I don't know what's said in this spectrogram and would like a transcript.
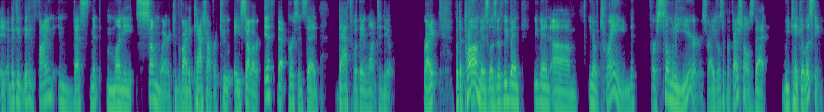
they could they could find investment money somewhere to provide a cash offer to a seller if that person said that's what they want to do right? But the problem is elizabeth we've been we've been um, you know trained for so many years right? Are professionals that we take a listing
